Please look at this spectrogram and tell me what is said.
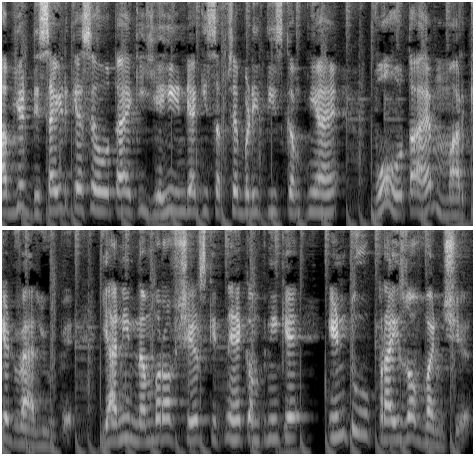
अब ये डिसाइड कैसे होता है कि यही इंडिया की सबसे बड़ी तीस कंपनियाँ हैं? वो होता है मार्केट वैल्यू पे। यानी नंबर ऑफ़ शेयर्स कितने हैं कंपनी के? Into price of one share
